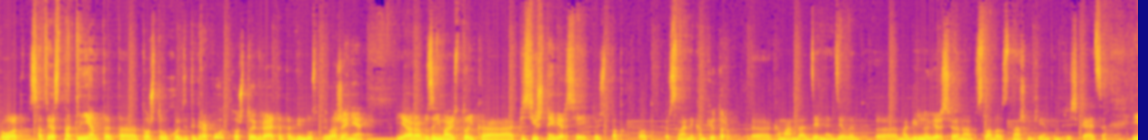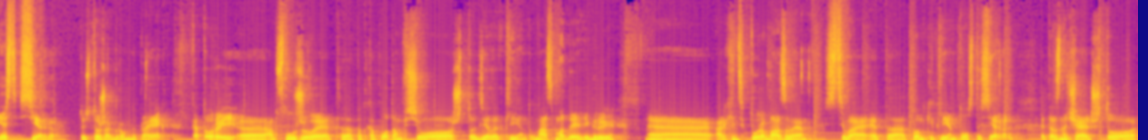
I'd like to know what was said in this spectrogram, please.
Вот. Соответственно, клиент — это то, что уходит игроку, то, что играет, это Windows-приложение. Я занимаюсь только PC-шной версией, то есть под, под персональный компьютер. Э, команда отдельно делает э, мобильную версию, она слабо с нашим клиентом пересекается. Есть сервер, то есть тоже огромный проект, который э, обслуживает под капотом все, что делает клиент. У нас модель игры архитектура базовая, сетевая, это тонкий клиент, толстый сервер. Это означает, что,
